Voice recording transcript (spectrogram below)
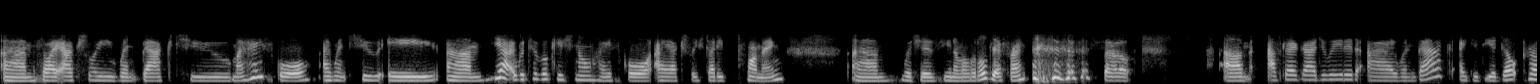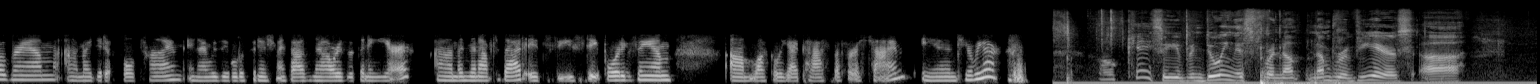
Um, so I actually went back to my high school. I went to a um, yeah, I went to vocational high school. I actually studied plumbing, um, which is you know a little different. so um, after I graduated, I went back. I did the adult program. Um, I did it full time, and I was able to finish my thousand hours within a year. Um, and then after that, it's the state board exam. Um, luckily, I passed the first time, and here we are. Okay, so you've been doing this for a num- number of years. Uh,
